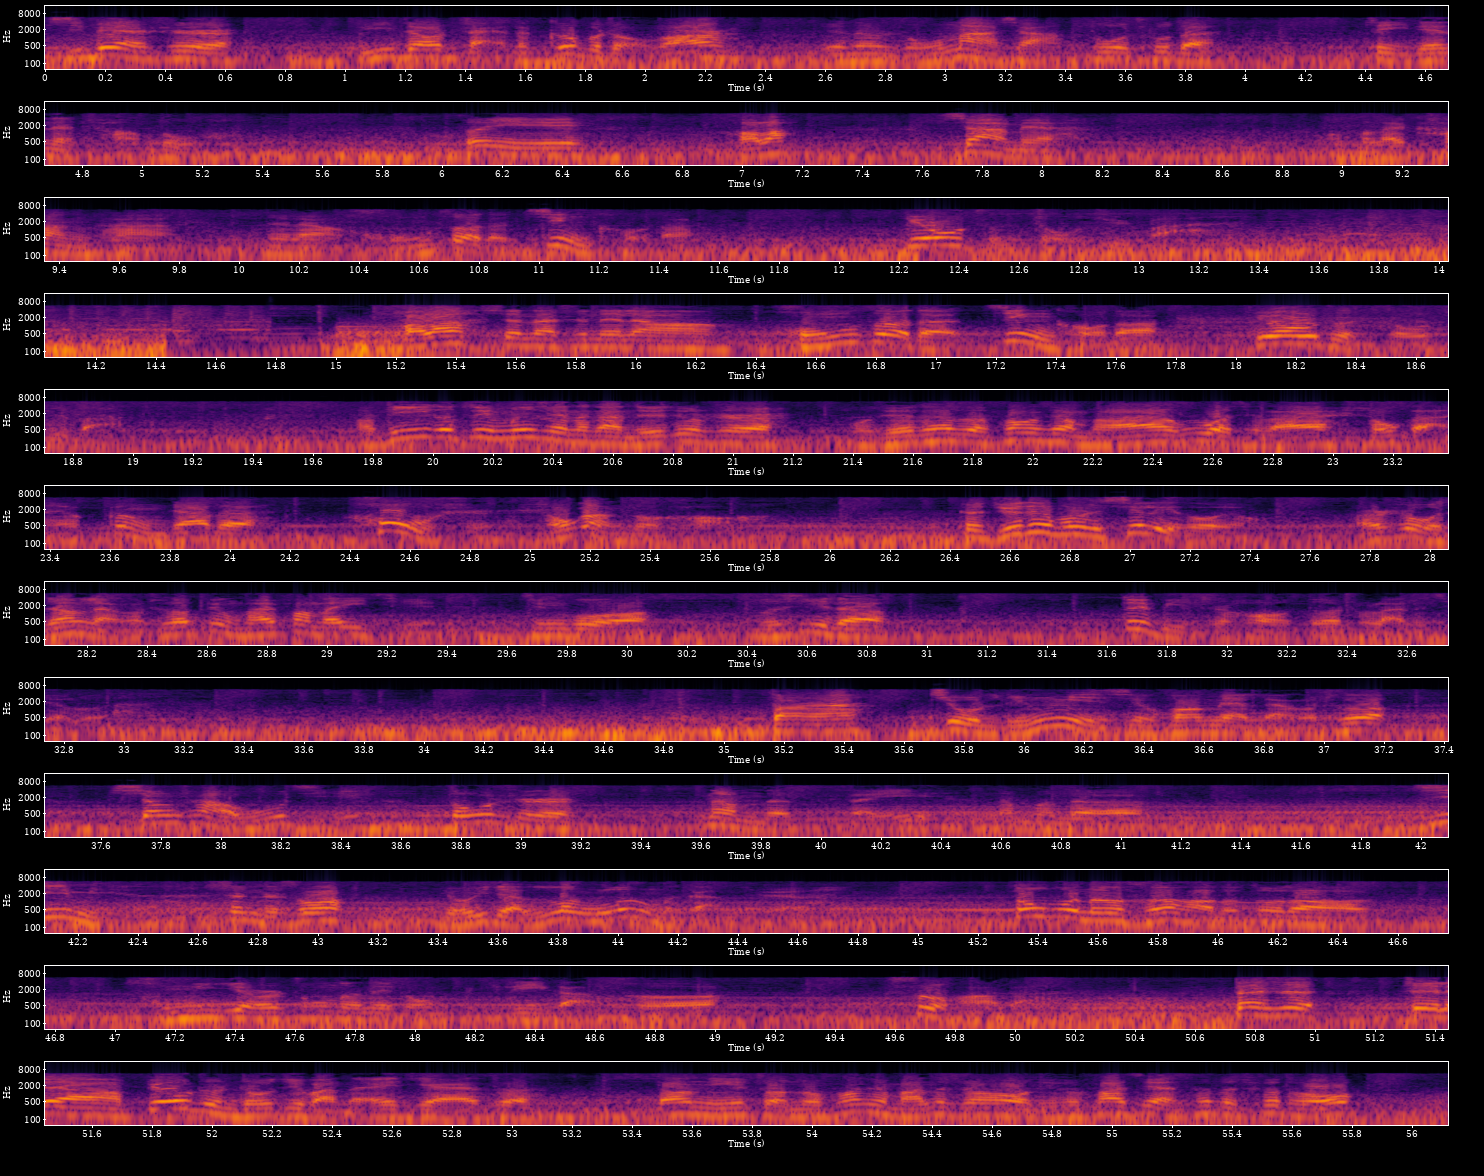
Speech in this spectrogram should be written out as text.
即便是比较窄的胳膊肘弯，也能容纳下多出的这一点点长度。所以，好了，下面我们来看看那辆红色的进口的标准轴距版。好了，现在是那辆红色的进口的标准轴距版。啊，第一个最明显的感觉就是，我觉得它的方向盘握起来手感要更加的厚实，手感更好。这绝对不是心理作用，而是我将两个车并排放在一起，经过仔细的对比之后得出来的结论。当然，就灵敏性方面，两个车相差无几，都是那么的贼，那么的机敏，甚至说有一点愣愣的感觉。都不能很好的做到从一而终的那种比例感和顺滑感，但是这辆标准轴距版的 ATS，当你转动方向盘的时候，你会发现它的车头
